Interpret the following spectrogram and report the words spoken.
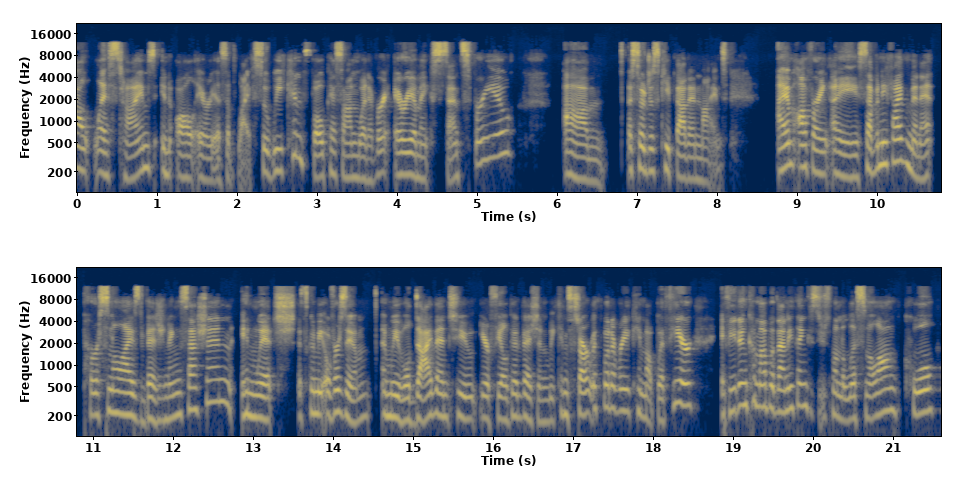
countless times in all areas of life. So we can focus on whatever area makes sense for you. Um, so just keep that in mind. I am offering a 75 minute personalized visioning session in which it's going to be over Zoom and we will dive into your feel good vision. We can start with whatever you came up with here. If you didn't come up with anything because you just want to listen along, cool,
